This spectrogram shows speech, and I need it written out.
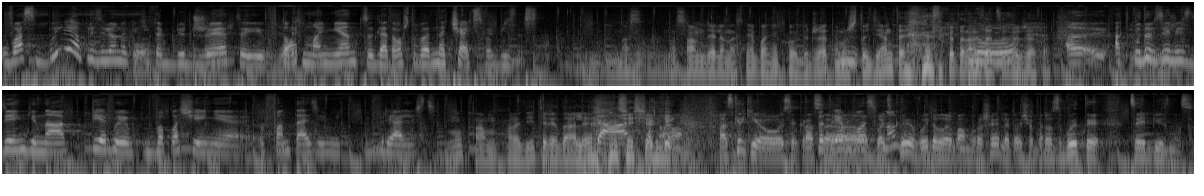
у вас были определенные какие-то бюджеты в тот момент для того, чтобы начать свой бизнес? На, на самом деле у нас не было никакого бюджета, мы студенты, Ну? называется бюджета. А, э, откуда взялись деньги на первые воплощения фантазии в реальность? Ну, там родители дали. А скільки ось якраз батьки видали вам грошей для того, щоб розвити цей бізнес?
